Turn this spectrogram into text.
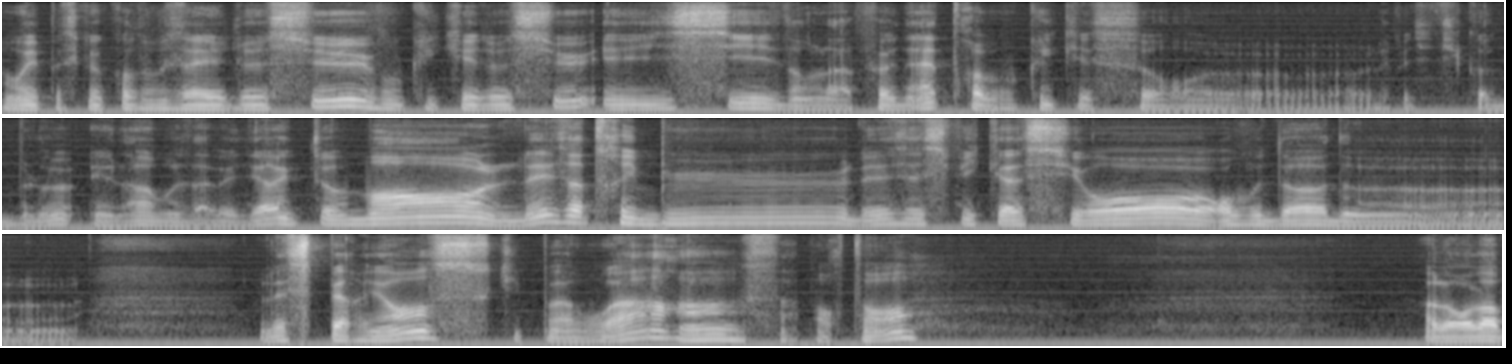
oui, parce que quand vous allez dessus, vous cliquez dessus et ici dans la fenêtre, vous cliquez sur euh, les petites icônes bleues et là vous avez directement les attributs, les explications, on vous donne euh, l'expérience qu'il peut avoir, hein, c'est important. Alors là,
